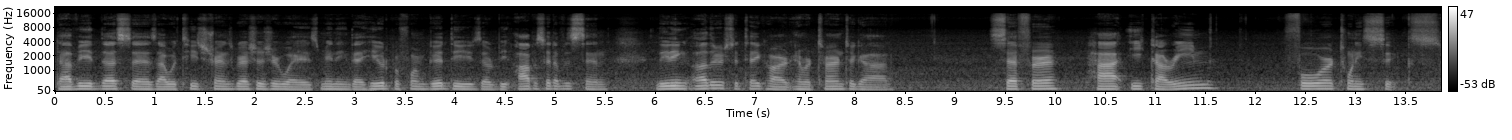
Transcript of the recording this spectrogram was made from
David thus says, I would teach transgressors your ways, meaning that he would perform good deeds that would be opposite of his sin, leading others to take heart and return to God. Sefer Ha-Ikarim 426.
